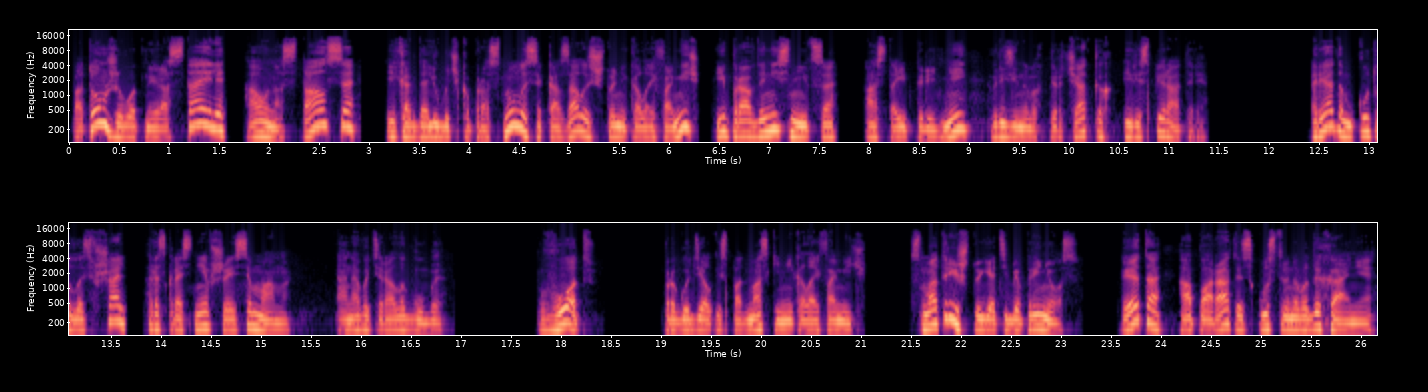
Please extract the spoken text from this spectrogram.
Потом животные растаяли, а он остался, и когда Любочка проснулась, оказалось, что Николай Фомич и правда не снится, а стоит перед ней в резиновых перчатках и респираторе. Рядом куталась в шаль раскрасневшаяся мама. Она вытирала губы. «Вот!» — прогудел из-под маски Николай Фомич. «Смотри, что я тебе принес. Это аппарат искусственного дыхания.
